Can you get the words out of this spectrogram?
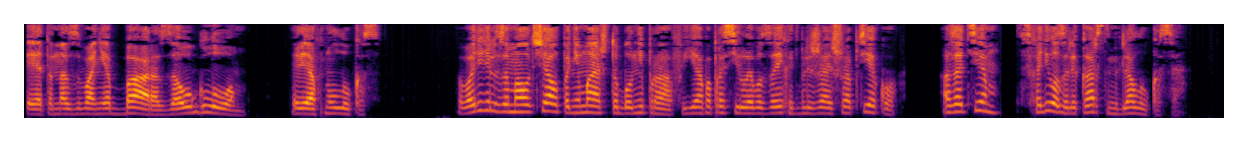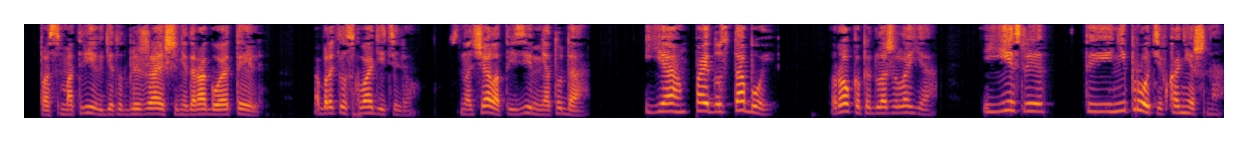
Это название бара за углом, рявкнул Лукас. Водитель замолчал, понимая, что был неправ. Я попросила его заехать в ближайшую аптеку, а затем сходила за лекарствами для Лукаса. Посмотри, где тут ближайший недорогой отель. Обратился к водителю. Сначала отвези меня туда. Я пойду с тобой, робко предложила я. Если ты не против, конечно.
